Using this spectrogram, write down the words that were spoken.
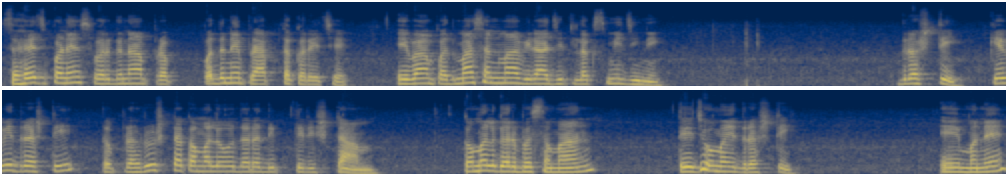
સહેજપણે સ્વર્ગના પ્ર, પદને પ્રાપ્ત કરે છે. એવા પદ્માસનમાં વિરાજિત લક્ષ્મીજીની દ્રષ્ટિ. કેવી દ્રષ્ટિ? તો પ્રહૃષ્ટ કમલોદર દીપ્તિરિષ્ટામ કમલગર્ભ સમાન તેજોમય દ્રષ્ટિ. એ મને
